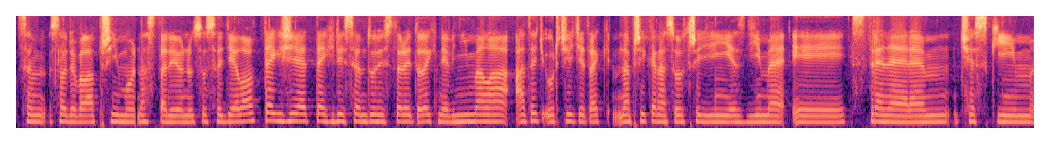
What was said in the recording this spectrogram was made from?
jsem sledovala přímo na stadionu, co se dělo. Takže tehdy jsem tu historii tolik nevnímala a teď určitě tak například na soustředění jezdíme i s trenérem českým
